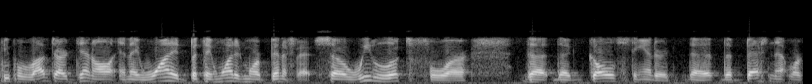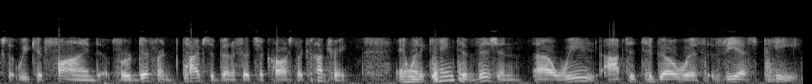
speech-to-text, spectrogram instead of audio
people loved our dental, and they wanted, but they wanted more benefits. So we looked for the the gold standard, the the best networks that we could find for different types of benefits across the country. And when it came to vision, uh, we opted to go with VSP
